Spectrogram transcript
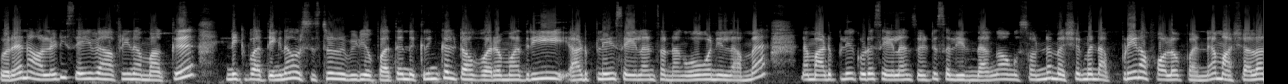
போகிறேன் நான் ஆல்ரெடி செய்வேன் அஃப்ரீன் அம்மாவுக்கு இன்றைக்கி பார்த்தீங்கன்னா ஒரு சிஸ்டர் வீடியோ பார்த்து அந்த கிரிங்கிள் டாப் வர மாதிரி அடுப்புலேயே செய்யலான்னு சொன்னாங்க. ஓவன் இல்லாமல் நம்ம அடுப்புலேயே கூட செய்யலான்னு சொல்லிட்டு சொல்லியிருந்தாங்க. அவங்க சொன்ன மெஷர்மெண்ட் அப்படியே நான் ஃபாலோ பண்ணேன். மஷாலா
